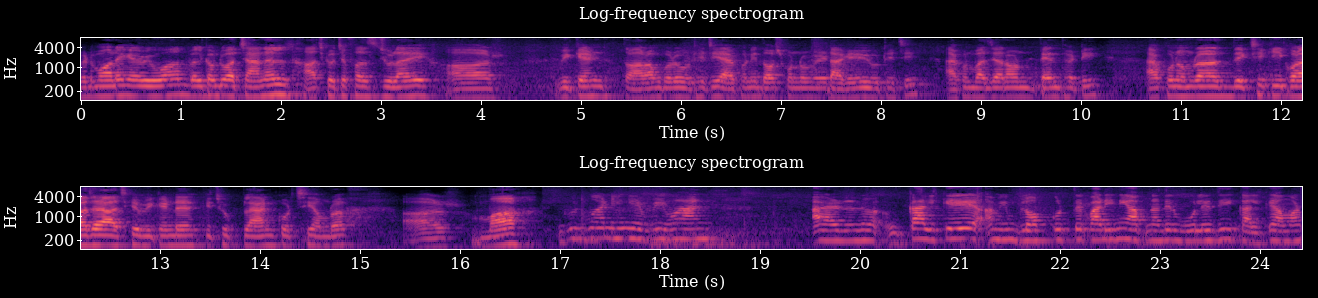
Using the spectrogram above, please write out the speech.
Good morning everyone welcome to our channel আজকে হচ্ছে ফার্স্ট জুলাই আর উইকেন্ড তো আরাম করে উঠেছি। এখনই দশ পনেরো মিনিট আগেই উঠেছি। এখন বাজে অ্যারাউন্ড টেন থার্টি এখন আমরা দেখছি কি করা যায়। আজকে উইকেন্ডে কিছু প্ল্যান করছি আমরা। আর মা? গুড মর্নিং এভরিওয়ান আর, কালকে আমি ব্লগ করতে পারিনি, আপনাদের বলে দিই। কালকে আমার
